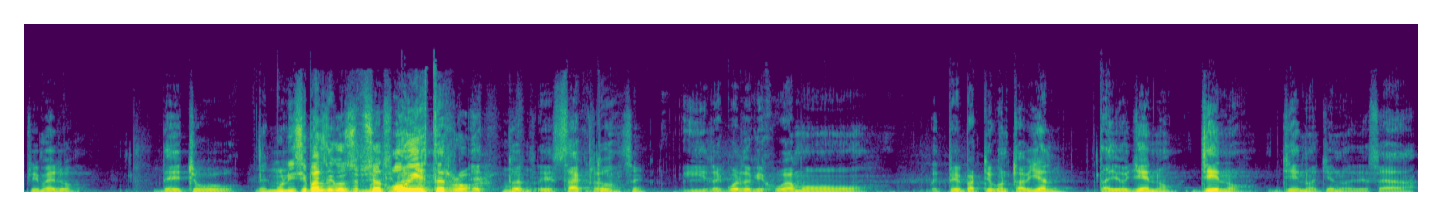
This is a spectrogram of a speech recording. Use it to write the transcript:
primero, de hecho... El Municipal de Concepción, Municipal- hoy este rojo. esto- exacto, Claro, sí. y recuerdo que jugamos el primer partido contra Vial, estadio lleno, lleno, lleno, lleno, o sea,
